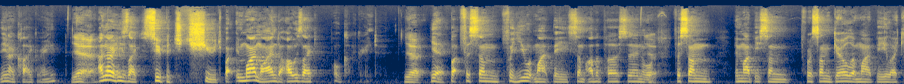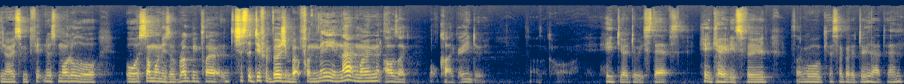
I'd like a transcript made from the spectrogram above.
you know, Kai Greene. Yeah. I know he's like super huge, but in my mind, I was like, oh, Kai Greene, dude. Yeah. Yeah, but for some, for you, it might be some other person, or Yeah. for some, it might be some, for some girl, it might be like you know some fitness model, or or someone who's a rugby player. It's just a different version. But for me, in that moment, I was like, what Kai Greene do? So I was like, oh, he'd go do his steps, he'd go eat his food. It's like, well, I guess I got to do that then.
